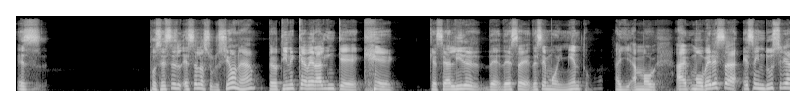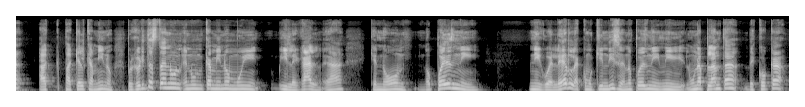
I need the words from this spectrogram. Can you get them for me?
es, pues esa es, la solución, ¿eh? Pero tiene que haber alguien que, que, que sea líder de, ese, de ese movimiento. A, a mo- a mover esa, esa industria para aquel camino. Porque ahorita está en un, en un camino muy ilegal. Que no, no puedes ni, ni huelerla, como quien dice. No puedes ni, ni una planta de coca,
